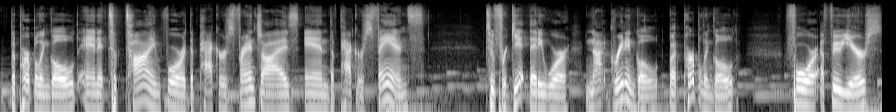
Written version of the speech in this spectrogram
the purple and gold, and it took time for the Packers franchise and the Packers fans to forget that he wore not green and gold, but purple and gold for a few years.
